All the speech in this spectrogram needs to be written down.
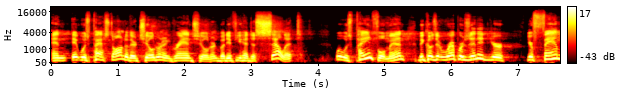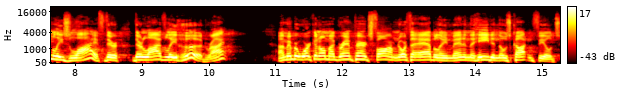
And it was passed on to their children and grandchildren, but if you had to sell it, well, it was painful, man, because it represented your, your family's life, their, their livelihood, right? I remember working on my grandparents' farm north of Abilene, man, in the heat in those cotton fields.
